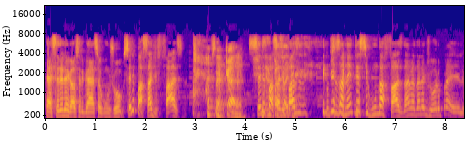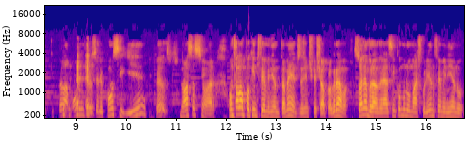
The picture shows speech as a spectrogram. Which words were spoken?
É, seria legal se ele ganhasse algum jogo. Se ele passar de fase. Cara. Se ele, se passar, ele passar de fase. Não precisa nem ter segunda fase, dá a medalha de ouro para ele. Porque, pelo amor de Deus, se ele conseguir. Nossa Senhora. Vamos falar um pouquinho de feminino também, antes da gente fechar o programa? Só lembrando, né? Assim como no masculino, feminino,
